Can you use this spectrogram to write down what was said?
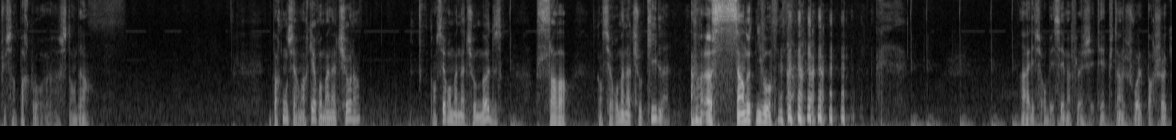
Plus un parcours euh, standard. Mais par contre, j'ai remarqué Romanaccio là. Quand c'est Romanaccio mods, ça va. Quand c'est Romanaccio kill, Ouais. c'est un autre niveau. ah, elle est sur BC ma flash GT. Putain, je vois le pare-choc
